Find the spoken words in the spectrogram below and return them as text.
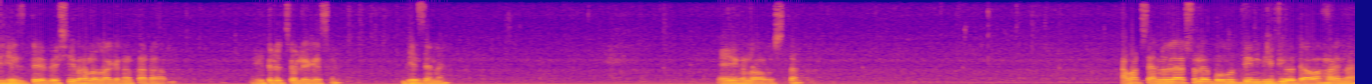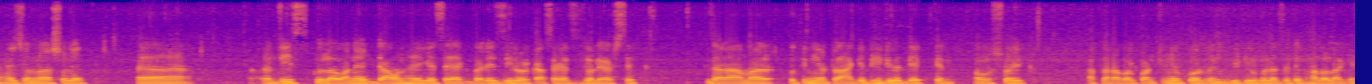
ভিজতে বেশি ভালো লাগে না, তারা ভিতরে চলে গেছে। ভিজে না এই হলো অবস্থা। আমার চ্যানেলে আসলে বহুত দিন ভিডিও দেওয়া হয় না, এই জন্য আসলে রিস্কগুলো অনেক ডাউন হয়ে গেছে, একবারে জিরোর কাছাকাছি চলে আসছে। যারা আমার প্রতিনিয়ত আগে ভিডিও দেখতেন, অবশ্যই আপনারা আবার কন্টিনিউ করবেন। ভিডিওগুলো যদি ভালো লাগে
